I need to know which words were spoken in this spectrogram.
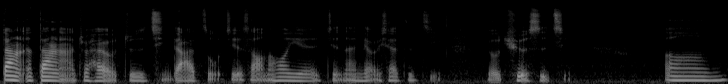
当然当然啊，就还有就是请大家自我介绍，然后也简单聊一下自己有趣的事情。嗯，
